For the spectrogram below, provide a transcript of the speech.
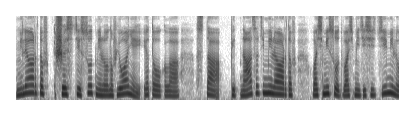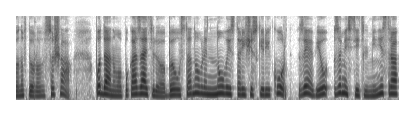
миллиардов 600 миллионов юаней. Это около 115 миллиардов 880 миллионов долларов США. По данному показателю был установлен новый исторический рекорд, заявил заместитель министра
